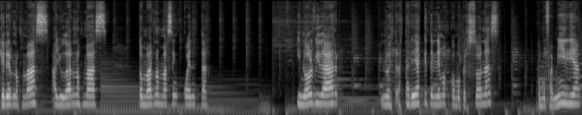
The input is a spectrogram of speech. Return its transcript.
querernos más, ayudarnos más, tomarnos más en cuenta. Y no olvidar nuestras tareas que tenemos como personas, como familia,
